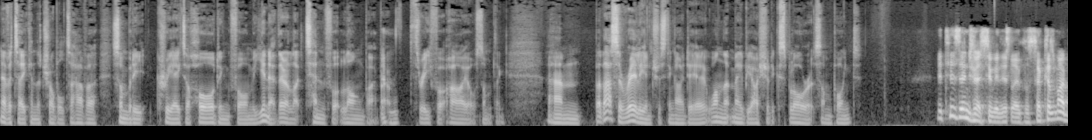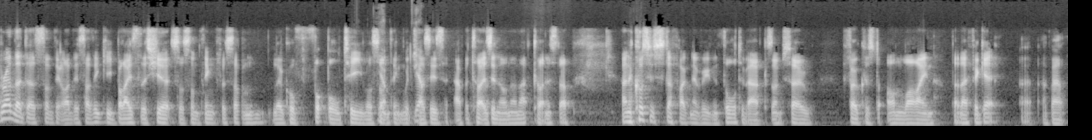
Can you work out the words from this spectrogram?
never taken the trouble to have a somebody create a hoarding for me. You know, they're like ten foot long by about mm-hmm. three foot high or something. Um, but that's a really interesting idea, one that maybe I should explore at some point. It is interesting with this local stuff because my brother does something like this. I think he buys the shirts or something for some local football team or something, yep. which yep. has his advertising on and that kind of stuff. And of course, it's stuff I've never even thought about because I'm so focused online that I forget uh, about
